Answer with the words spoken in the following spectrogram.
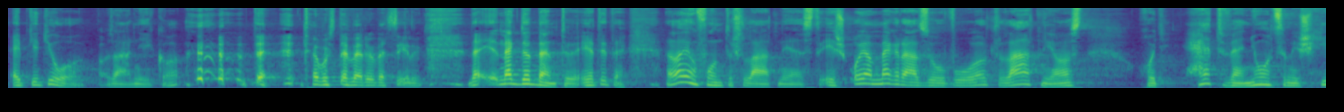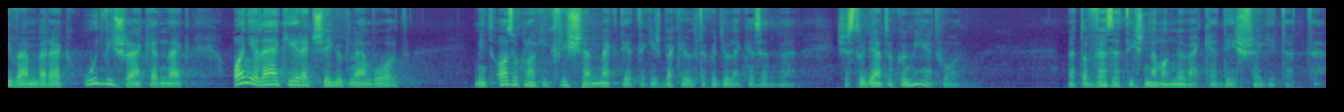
Egyébként jó az árnyéka, de, de most nem erről beszélünk. De megdöbbentő, értitek? De nagyon fontos látni ezt, és olyan megrázó volt látni azt, hogy 70-80 és hív emberek úgy viselkednek, annyi lelki nem volt, mint azoknak, akik frissen megtértek és bekerültek a gyülekezetbe. És ezt tudjátok, hogy miért volt? Mert a vezetés nem a növekedés segítette.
